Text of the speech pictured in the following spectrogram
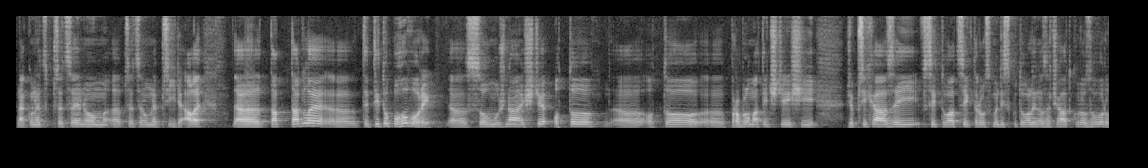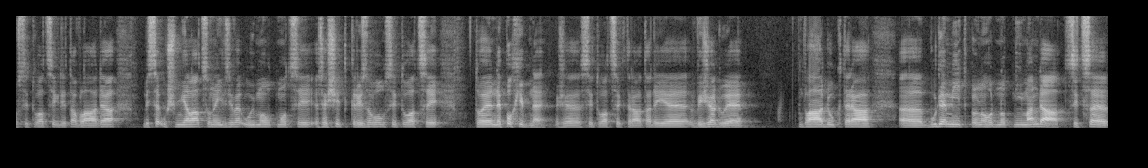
nakonec přece jenom, eh, přece jenom nepřijde. Ale eh, ta, tadle, eh, ty, tyto pohovory jsou možná ještě o to, o to problematičtější, že přicházejí v situaci, kterou jsme diskutovali na začátku rozhovoru, v situaci, kdy ta vláda by se už měla co nejdříve ujmout moci řešit krizovou situaci. To je nepochybné, že situace, která tady je, vyžaduje vládu, která bude mít plnohodnotný mandát. Sice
